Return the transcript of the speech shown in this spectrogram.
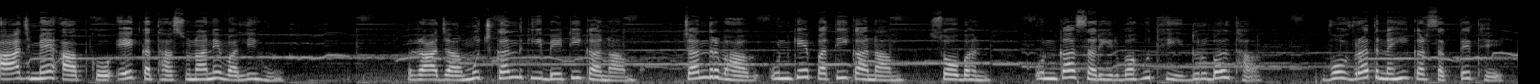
आज मैं आपको एक कथा सुनाने वाली हूँ। राजा मुचकंद की बेटी का नाम चंद्रभाग, उनके पति का नाम शोभन। उनका शरीर बहुत ही दुर्बल था। वो व्रत नहीं कर सकते थे।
